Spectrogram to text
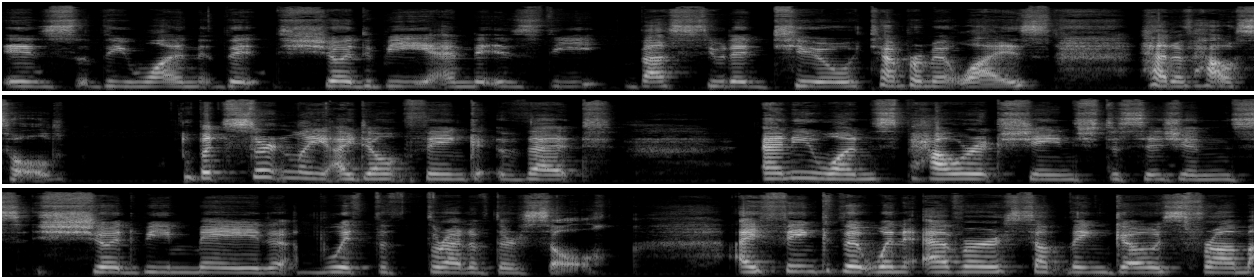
is the one that should be and is the best suited to temperament wise head of household. But certainly, I don't think that anyone's power exchange decisions should be made with the threat of their soul. I think that whenever something goes from,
